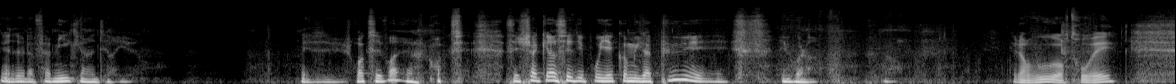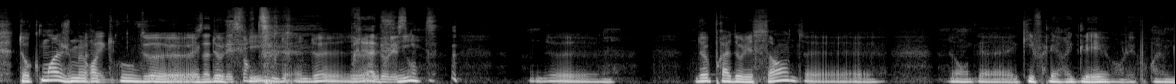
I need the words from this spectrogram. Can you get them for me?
de la famille qu'à l'intérieur. Mais je crois que c'est vrai. Hein. Je crois que c'est, chacun s'est débrouillé comme il a pu et voilà alors vous vous retrouvez Donc moi je me retrouve euh, avec deux filles, deux, préadolescentes, deux, préadolescentes, euh, donc euh, qu'il fallait régler les problèmes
